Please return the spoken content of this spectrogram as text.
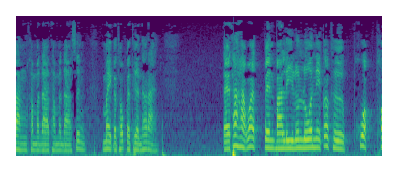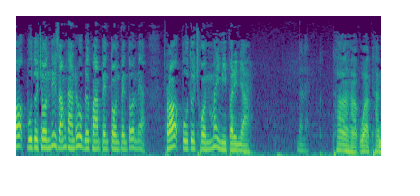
ฟังธรรมดาธรรมดา ซึ่งไม่กระทบกระเทือนเท่าไหร่ แต่ถ้าหากว่าเป็นบาลีล้วนๆนี่ก็คือพวกเพาะปุตุชนที่สำคัญรูปโดยความเป็นตนเป็นต้นเนี่ย เพราะปุตุชนไม่มีปริญญานั่นแหละถ้าหากว่าท่าน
